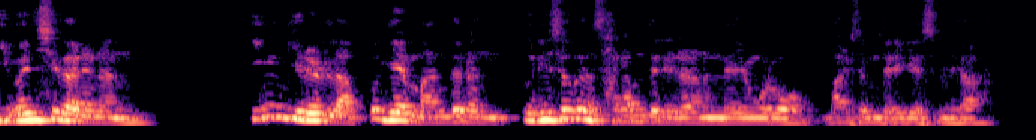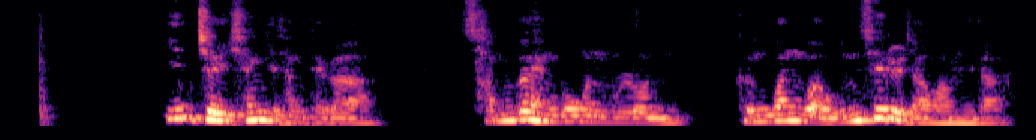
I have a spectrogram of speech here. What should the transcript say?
이번 시간에는 인기를 나쁘게 만드는 어리석은 사람들이라는 내용으로 말씀드리겠습니다. 인체의 생기 상태가 삶과 행복은 물론 건강과 운세를 좌우합니다.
